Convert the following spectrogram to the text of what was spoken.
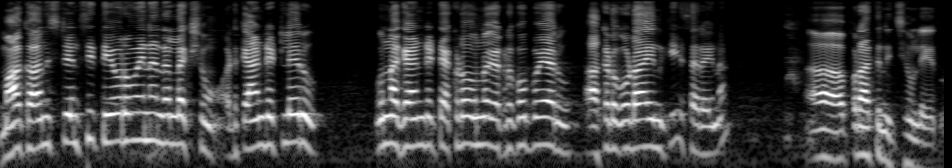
మా కాన్స్టిట్యున్సీ తీవ్రమైన నిర్లక్ష్యం. అటు క్యాండిడేట్ లేరు ఉన్న క్యాండిడేట్ ఎక్కడో ఉన్నో ఎక్కడికో పోయారు అక్కడ కూడా ఆయనకి సరైన ప్రాతినిధ్యం లేదు.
